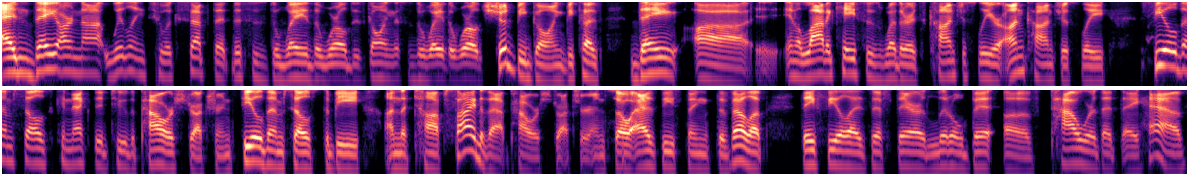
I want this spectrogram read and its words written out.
And they are not willing to accept that this is the way the world is going. This is the way the world should be going because they, uh, in a lot of cases, whether it's consciously or unconsciously, feel themselves connected to the power structure and feel themselves to be on the top side of that power structure. And so, as these things develop, they feel as if their little bit of power that they have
